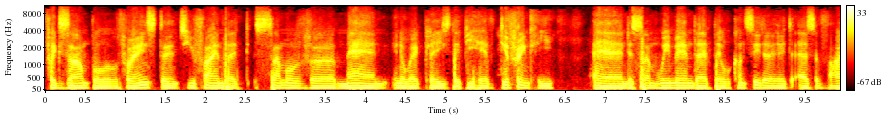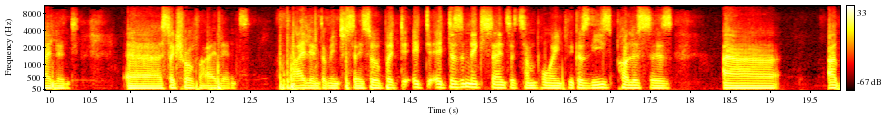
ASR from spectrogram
for example, for instance, you find that some of men in a workplace they behave differently, and some women that they will consider it as a violent, uh, sexual violence, violent. I mean to say so, but it it doesn't make sense at some point because these policies are are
